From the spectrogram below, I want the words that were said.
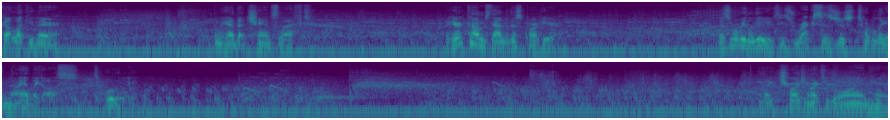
Got lucky there. And we had that chance left. But here it comes down to this part here. This is where we lose. These Rexes just totally annihilate us. Totally. like charging right through the line here.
